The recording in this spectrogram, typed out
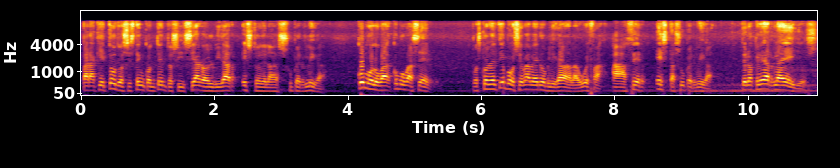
para que todos estén contentos y se haga olvidar esto de la Superliga. ¿Cómo, lo va, ¿Cómo va a ser? Pues con el tiempo se va a ver obligada la UEFA a hacer esta Superliga, pero a crearla ellos,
